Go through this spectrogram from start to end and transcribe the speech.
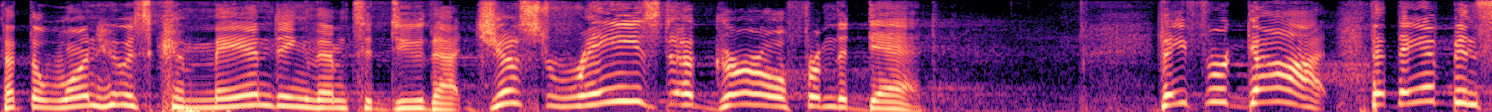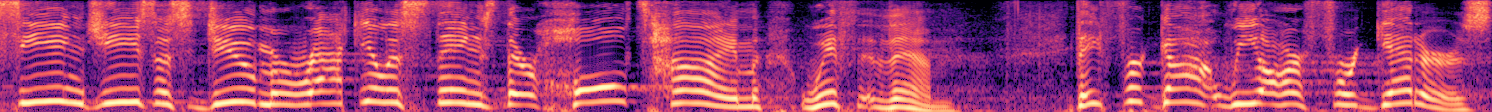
that the one who is commanding them to do that just raised a girl from the dead. They forgot that they have been seeing Jesus do miraculous things their whole time with them. They forgot we are forgetters,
